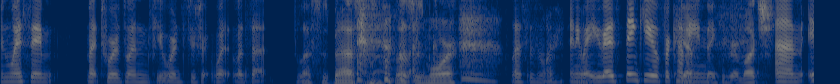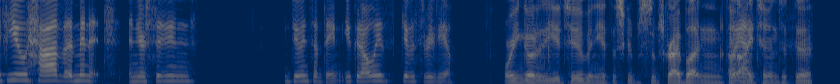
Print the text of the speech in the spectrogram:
and when I say much words when few words do? What what's that? Less is best. Less is more. Less is more. Anyway, you guys, thank you for coming. Yes, thank you very much. Um, if you have a minute and you're sitting doing something, you could always give us a review. Or you can go to the YouTube and you hit the subscribe button. Go Oh, to yeah. iTunes, hit the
